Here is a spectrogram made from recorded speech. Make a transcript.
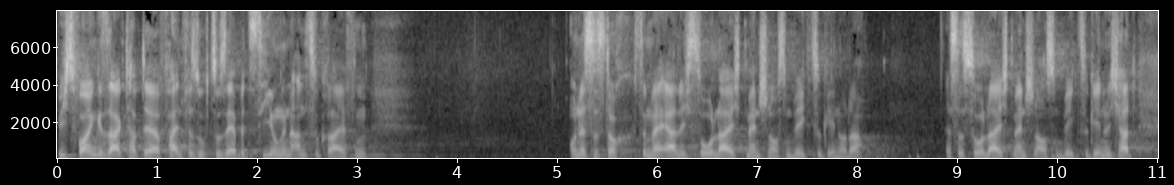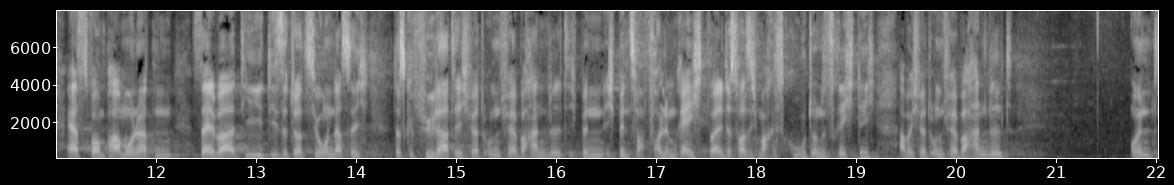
Wie ich es vorhin gesagt habe, der Feind versucht so sehr Beziehungen anzugreifen. Und es ist doch, sind wir ehrlich, so leicht, Menschen aus dem Weg zu gehen, oder? Es ist so leicht, Menschen aus dem Weg zu gehen. Und ich hatte erst vor ein paar Monaten selber die, die Situation, dass ich das Gefühl hatte, ich werde unfair behandelt. Ich bin, ich bin zwar voll im Recht, weil das, was ich mache, ist gut und ist richtig, aber ich werde unfair behandelt. Und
